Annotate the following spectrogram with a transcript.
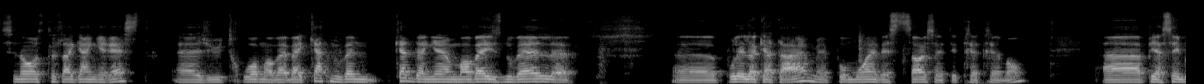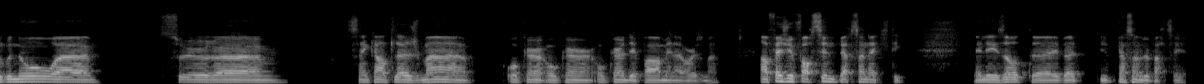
Sinon, toute la gang reste. J'ai eu trois mauvaises, ben, quatre nouvelles, quatre dernières mauvaises nouvelles pour les locataires, mais pour moi, investisseur, ça a été très, très bon. puis à Saint-Bruno, sur 50 logements, aucun, aucun, aucun départ, malheureusement. En fait, j'ai forcé une personne à quitter. Mais les autres, euh, personne ne veut partir.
